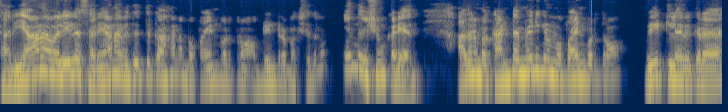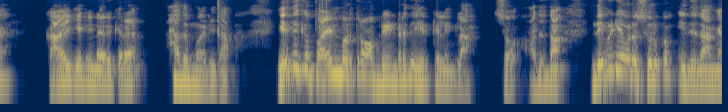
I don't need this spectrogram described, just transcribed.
சரியான வழியில சரியான விதத்துக்காக நம்ம பயன்படுத்துறோம் அப்படின்ற பட்சத்துல எந்த விஷயமும் கிடையாது. அதை நம்ம கண்டமேடிக்கு நம்ம பயன்படுத்துறோம். வீட்டில் இருக்கிற காய்கறி நறுக்கிற அது மாதிரி தான் எதுக்கு பயன்படுத்துறோம் அப்படின்றது இருக்கு இல்லைங்களா? ஸோ அதுதான். இந்த வீடியோட சுருக்கம் இதுதாங்க.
